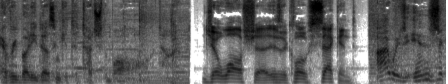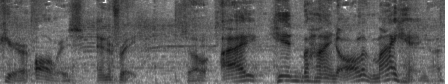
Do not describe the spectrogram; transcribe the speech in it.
everybody doesn't get to touch the ball. Joe Walsh uh, is a close second. I was insecure always and afraid. So I hid behind all of my hangups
